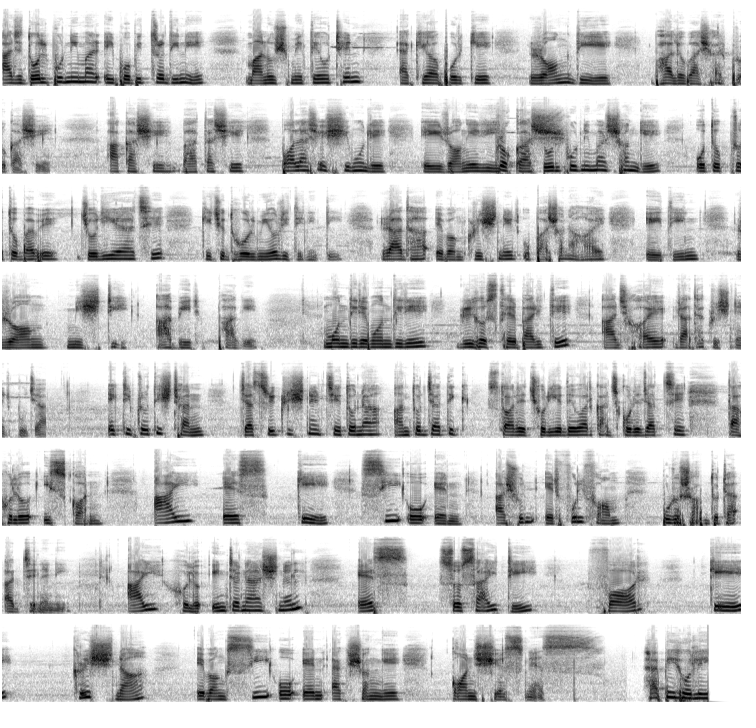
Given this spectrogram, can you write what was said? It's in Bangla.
আজ দোল পূর্ণিমার এই পবিত্র দিনে মানুষ মেতে ওঠেন একে অপরকে রং দিয়ে ভালোবাসার প্রকাশে। আকাশে, বাতাসে পলাশের শিমুলে এই রঙেরই প্রকাশ। দোল পূর্ণিমার সঙ্গে ওতপ্রোতভাবে জড়িয়ে আছে কিছু ধর্মীয় রীতিনীতি। রাধা এবং কৃষ্ণের উপাসনা হয় এই দিন রং, মিষ্টি আবির ভাগে। মন্দিরে মন্দিরে, গৃহস্থের বাড়িতে আজ হয় রাধাকৃষ্ণের পূজা। একটি প্রতিষ্ঠান যা শ্রীকৃষ্ণের চেতনা আন্তর্জাতিক স্তরে ছড়িয়ে দেওয়ার কাজ করে যাচ্ছে, তা হলো ISKCON. I S K C O N আসুন এর ফুল ফর্ম পুরো শব্দটা আজ জেনে নিই। আই হল international, S society, for K Krishna এবং সিওএন একসঙ্গে কনসিয়াসনেস হ্যাপি হোলি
